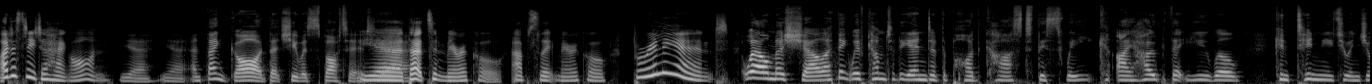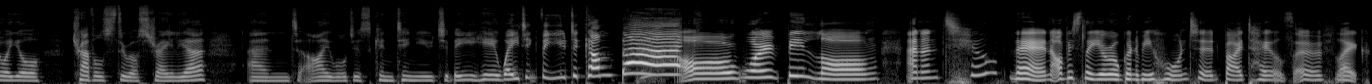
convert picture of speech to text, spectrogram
I just need to hang on. Yeah, yeah. And thank God that she was spotted. Yeah, that's a miracle. Absolute miracle. Brilliant. Well, Michelle, I think we've come to the end of the podcast this week. I hope that you will continue to enjoy your travels through Australia. And I will just continue to be here waiting for you to come back. Oh, won't be long. And until then, obviously, you're all going to be haunted by tales of like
